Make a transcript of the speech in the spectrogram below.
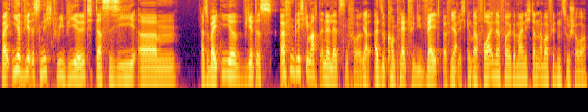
bei ihr wird es nicht revealed, dass sie ähm, also bei ihr wird es öffentlich gemacht in der letzten Folge. Ja. Also komplett für die Welt öffentlich ja, gemacht. Und davor in der Folge meine ich dann aber für den Zuschauer.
